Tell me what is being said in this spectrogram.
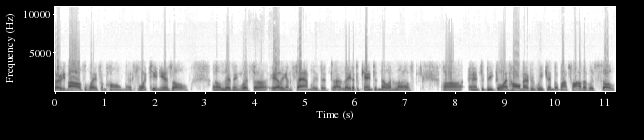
30 miles away from home at 14 years old, uh, living with an alien family that I later became to know and love, uh, and to be going home every weekend. But my father was so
